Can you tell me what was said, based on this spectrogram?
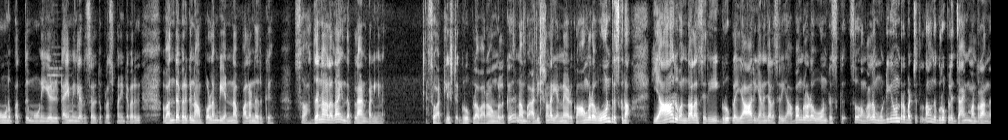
மூணு பத்து மூணு ஏழு டைமிங்கில் ரிசல்ட் ப்ரெஸ் பண்ணிட்ட பிறகு வந்த பிறகு நான் புலம்பி என்ன பலன் இருக்குது ஸோ அதனால தான் இந்த பிளான் பண்ணிக்கினேன். ஸோ அட்லீஸ்ட் குரூப்பில் வரவங்களுக்கு நம்ம அடிஷ்னலாக என்ன எடுக்கும் அவங்களோட ஓன் ரிஸ்க் தான். யார் வந்தாலும் சரி குரூப்பில் யார் இணைஞ்சாலும் சரி அவங்களோட ஓன் ரிஸ்க்கு ஸோ அவங்களால முடியுன்ற பட்சத்தில் தான் வந்து குரூப்பில் ஜாயின் பண்ணுறாங்க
